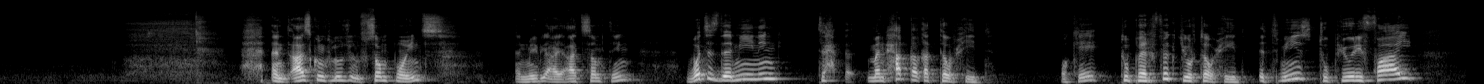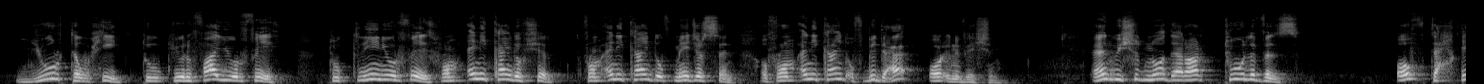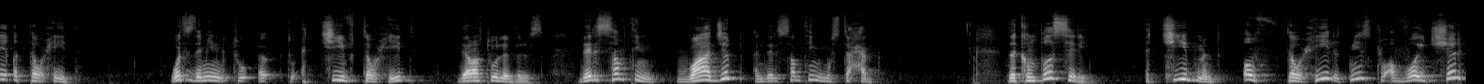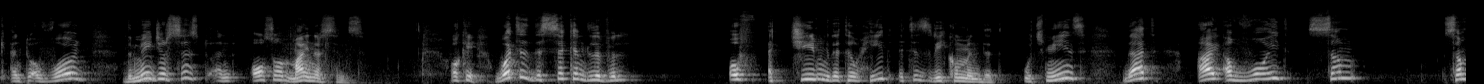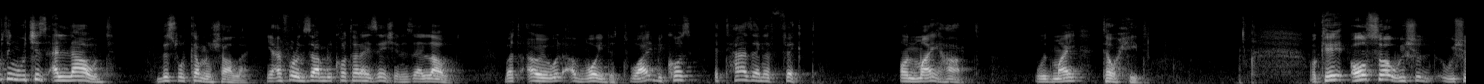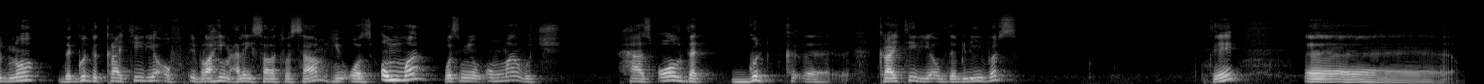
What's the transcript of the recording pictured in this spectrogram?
and as conclusion of some points and maybe I add something what is the meaning من حقق التوحيد okay to perfect your tawheed it means to purify your tawheed, to purify your faith, to clean your faith from any kind of shirk, from any kind of major sin, or from any kind of bid'ah or innovation. And we should know there are two levels of tahqiq al-tawheed. What is the meaning to, uh, to achieve tawheed? There are two levels. There is something wajib and there is something mustahab. The compulsory achievement of tawheed, it means to avoid shirk and to avoid the major sins and also minor sins. Okay, what is the second level of achieving the tawheed, it is recommended, which means that I avoid some something which is allowed. This will come inshallah. Yeah, for example, cauterization is allowed, but I will avoid it. Why? Because it has an effect on my heart with my tawheed. Okay, also we should we should know the good criteria of Ibrahim alayhi salatu wasalam. He was ummah, was me ummah, which has all the good uh, criteria of the believers. Okay,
